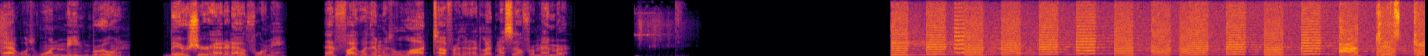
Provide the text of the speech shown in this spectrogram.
That was one mean Bruin. Bear sure had it out for me. That fight with him was a lot tougher than I'd let myself remember. I just can't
